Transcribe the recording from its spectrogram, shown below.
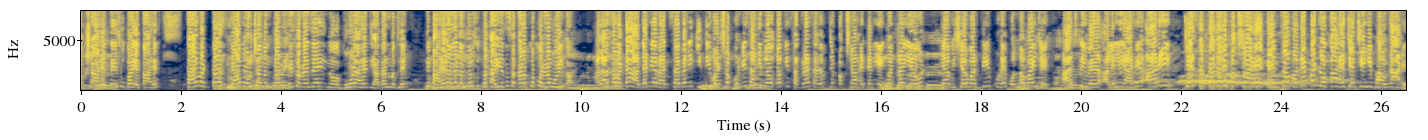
पक्ष आहेत ते सुद्धा येत आहेत. काय वाटतं या मोर्चानंतर हे सगळे जे घोळ आहेत यादांमधले ते बाहेर आल्यानंतर सुद्धा काही याचा सकारात्मक परिणाम होईल का? मला असं वाटतं आदरणीय राजसाहेबांनी किती वर्षापूर्वी सांगितलं होतं की सगळ्या सर्व जे पक्ष आहेत त्यांनी एकत्र येऊन या विषयावरती पुढे बोललं पाहिजे. आज ती वेळ आलेली आहे आणि जे सत्ताधारी पक्ष आहे त्यांच्यामध्ये पण लोक आहेत ज्यांची ही भावना आहे.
